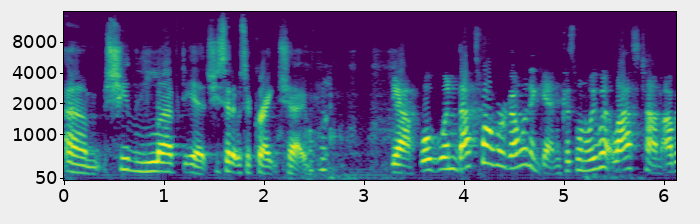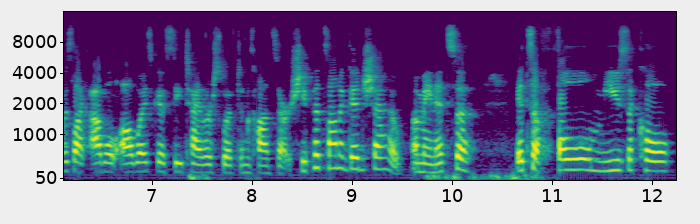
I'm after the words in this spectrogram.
um, she loved it. She said it was a great show. Yeah, well, when that's why we're going again because when we went last time, I was like, I will always go see Taylor Swift in concert. She puts on a good show. I mean, it's a it's a full musical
